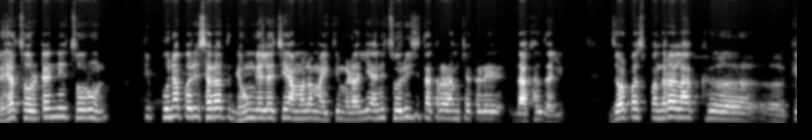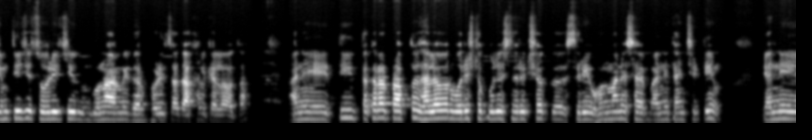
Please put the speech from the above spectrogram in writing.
ह्या चोरट्यांनी चोरून ती पुण्या परिसरात घेऊन गेल्याची आम्हाला माहिती मिळाली आणि चोरीची तक्रार आमच्याकडे दाखल झाली. जवळपास पंधरा लाख किमतीची चोरीची गुन्हा आम्ही घरफोडीचा दाखल केला होता. आणि ती तक्रार प्राप्त झाल्यावर वरिष्ठ पोलीस निरीक्षक श्री हुनमाने साहेब आणि त्यांची टीम यांनी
